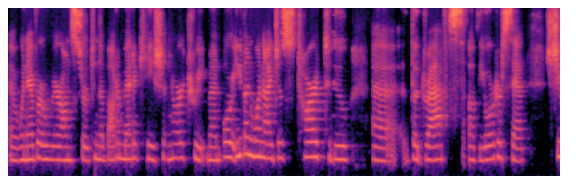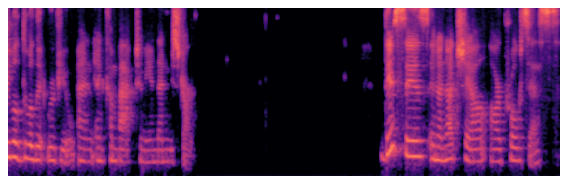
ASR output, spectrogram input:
whenever we're uncertain about a medication or a treatment, or even when I just start to do uh, the drafts of the order set, she will do a lit review and, and come back to me and then we start. This is, in a nutshell, our process.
